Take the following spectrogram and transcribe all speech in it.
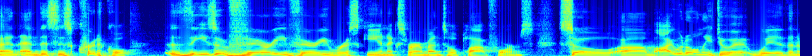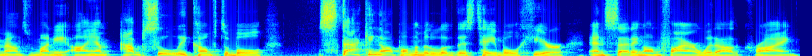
and, and this is critical, these are very, very risky and experimental platforms. So um, I would only do it with an amount of money I am absolutely comfortable stacking up on the middle of this table here and setting on fire without crying.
